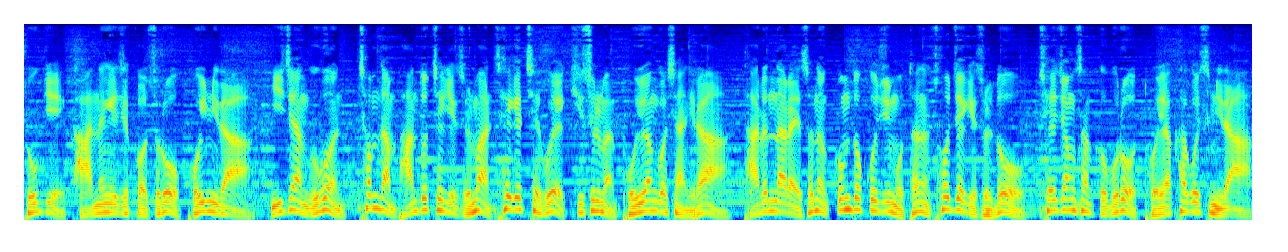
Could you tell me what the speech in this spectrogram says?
조기에 가능해질 것으로 보입니다. 이제 한국은 첨단 반도체 기술만 세계 최고의 기술만 보유한 것이 아니라 다른 나라에서는 꿈도 꾸지 못하는 소재 기술도 최정상급으로 도약하고 있습니다.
